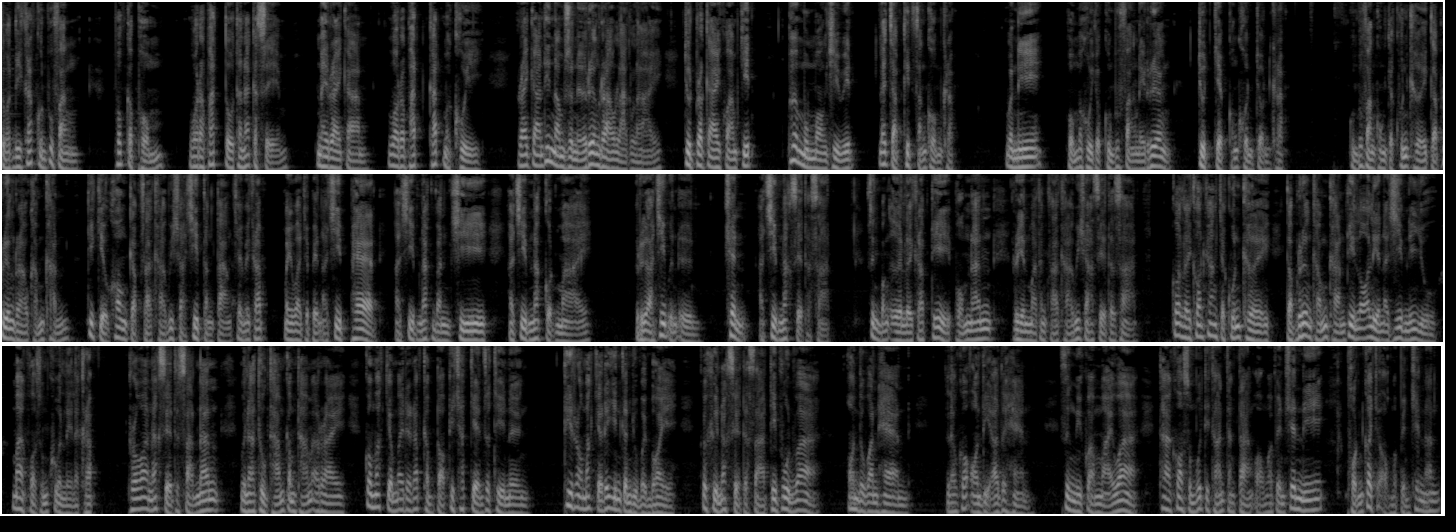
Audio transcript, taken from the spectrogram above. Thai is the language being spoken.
สวัสดีครับคุณผู้ฟัง พบกับผม วรพัฒน์โตธนกเกษม ในรายการ วรพัฒน์คัดมาคุย รายการที่นำเสนอเรื่องราวหลากหลาย จุดประกายความคิด เพิ่มมุมมองชีวิต และจับทิศสังคมครับ วันนี้ผมมาคุยกับคุณผู้ฟังในเรื่อง จุดเจ็บของคนจนครับ คุณผู้ฟังคงจะคุ้นเคยกับเรื่องราวขำขันที่เกี่ยวข้องกับสาขาวิชาชีพต่างๆ ใช่ไหมครับ ไม่ว่าจะเป็นอาชีพแพทย์อาชีพนักบัญชี อาชีพนักกฎหมาย หรืออาชีพอื่นๆ เช่น อาชีพนักเศรษฐศาสตร์ ซึ่งบังเอิญเลยครับที่ผมนั้นเรียนมาทางสาขาวิชาเศรษฐศาสตร์ ก็เลยค่อนข้างจะคุ้นเคยกับเรื่องขำขันที่ล้อเลียนอาชีพนี้อยู่มากพอสมควรเลยละครับ เพราะว่านักเศรษฐศาสตร์นั้น เวลาถูกถามคำถามอะไร ก็มักจะไม่ได้รับคำตอบที่ชัดเจนสักทีหนึ่งที่เรามักจะได้ยินกันอยู่บ่อยๆ ก็คือนักเศรษฐศาสตร์ที่พูดว่า on the one hand แล้วก็ on the other hand ซึ่งมีความหมายว่าถ้าข้อสมมติฐานต่างๆ ออกมาเป็นเช่นนี้ ผลก็จะออกมาเป็นเช่นนั้น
